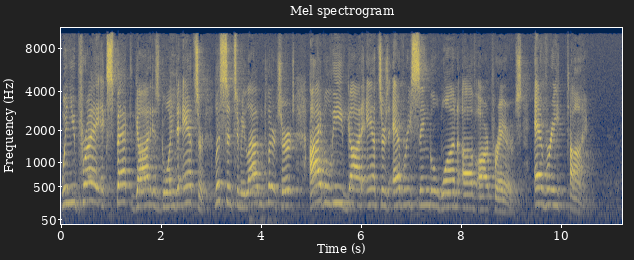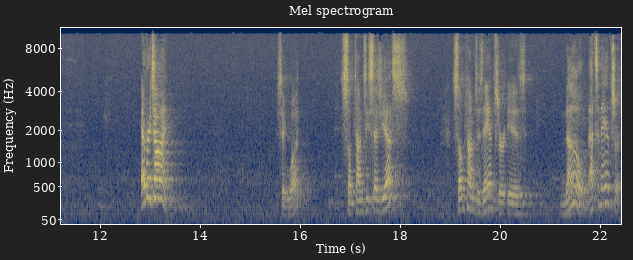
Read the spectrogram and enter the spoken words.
When you pray, expect God is going to answer. Listen to me loud and clear, church. I believe God answers every single one of our prayers. Every time. Every time. You say, what? Sometimes he says yes. Sometimes his answer is no. That's an answer.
